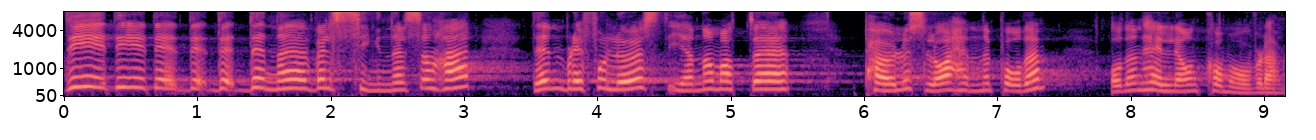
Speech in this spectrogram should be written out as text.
De, de, de, denne velsignelsen her den ble forløst gjennom at uh, Paulus la hendene på dem, og Den hellige ånd kom over dem.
